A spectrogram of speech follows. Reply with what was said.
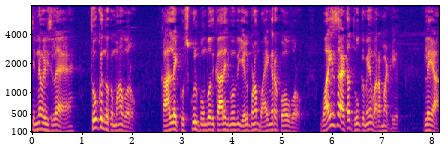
சின்ன வயசில் தூக்கம் தூக்கமாக வரும். காலைல ஸ்கூல் போகும்போது காலேஜ் போகும்போது எழுப்புனா பயங்கர கோவம் வரும். வயசாகிட்டால் தூக்கமே வரமாட்டேங்குது. இல்லையா?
